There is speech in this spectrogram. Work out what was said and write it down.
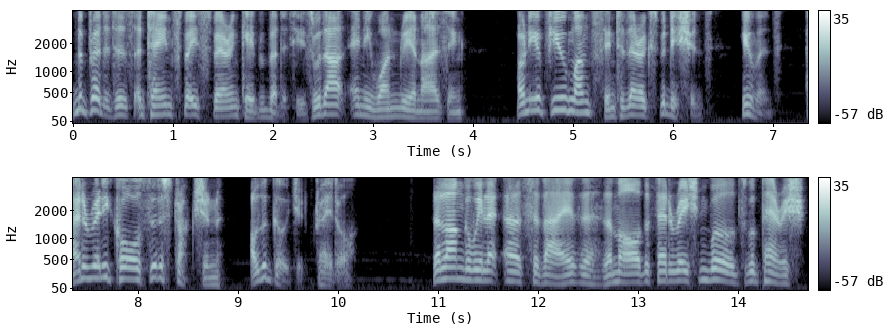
The Predators attained space-faring capabilities without anyone realizing. Only a few months into their expeditions, humans had already caused the destruction of the Gojid Cradle. The longer we let Earth survive, the more the Federation worlds will perish.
